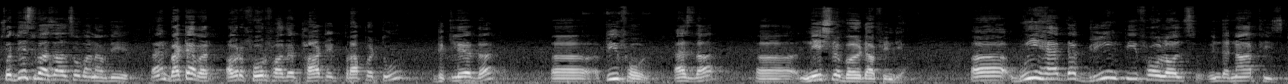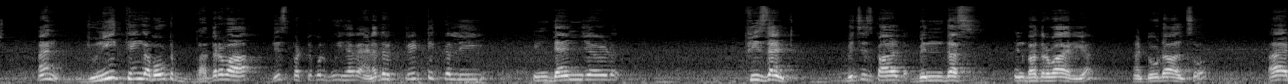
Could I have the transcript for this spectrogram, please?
So this was also one of the and whatever our forefather thought it proper to declare the uh, peafowl as the uh, national bird of India. Uh, we have the green peafowl also in the northeast. And unique thing about Bhaderwah, this particular, we have another critically endangered pheasant, which is called Bindas in Bhaderwah area, and Doda also, uh,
